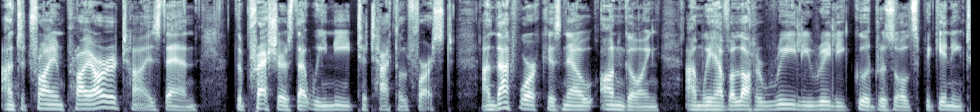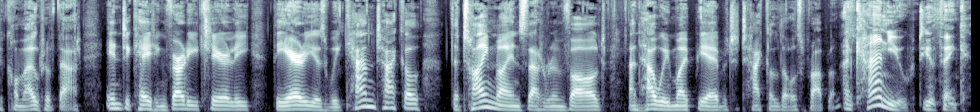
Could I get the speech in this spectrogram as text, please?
and to try and prioritize then the pressures that we need to tackle first. And that work is now ongoing, and we have a lot of really, really good results beginning to come out of that, indicating very clearly the areas we can tackle, the timelines that are involved, and how we might be able to tackle those problems. And can you, do you think?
